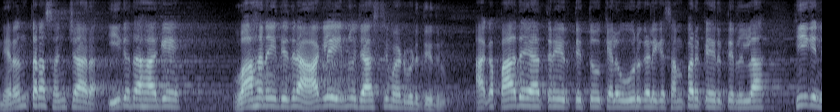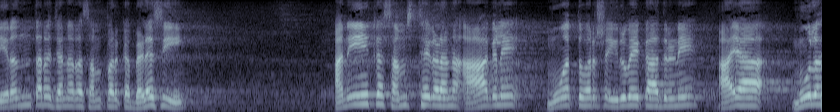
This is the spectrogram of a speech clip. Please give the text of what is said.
ನಿರಂತರ ಸಂಚಾರ. ಈಗದ ಹಾಗೆ ವಾಹನ ಇದ್ದಿದ್ರೆ ಆಗಲೇ ಇನ್ನೂ ಜಾಸ್ತಿ ಮಾಡಿಬಿಡ್ತಿದ್ರು. ಆಗ ಪಾದಯಾತ್ರೆ ಇರ್ತಿತ್ತು, ಕೆಲವು ಊರುಗಳಿಗೆ ಸಂಪರ್ಕ ಇರ್ತಿರಲಿಲ್ಲ. ಹೀಗೆ ನಿರಂತರ ಜನರ ಸಂಪರ್ಕ ಬೆಳೆಸಿ ಅನೇಕ ಸಂಸ್ಥೆಗಳನ್ನು ಆಗಲೇ ಮೂವತ್ತು ವರ್ಷ ಇರಬೇಕಾದ್ರೇ ಆಯಾ ಮೂಲ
